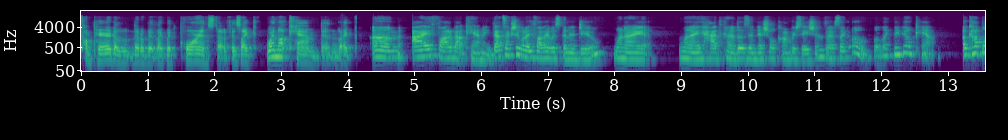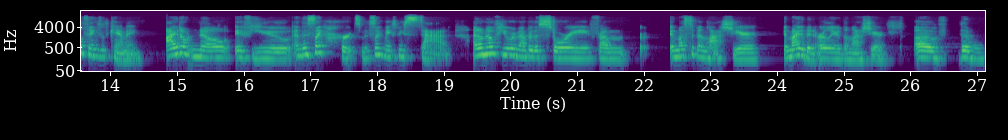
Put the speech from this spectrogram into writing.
compared a little bit like with porn and stuff. It's like why not cam then? Like, Um, I thought about camming. That's actually what I thought I was going to do when I when I had kind of those initial conversations. I was like, oh, well, like maybe I'll cam. A couple things with camming. I don't know if you and this like hurts me. This like makes me sad. I don't know if you remember the story from it must have been last year. It might have been earlier than last year of the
